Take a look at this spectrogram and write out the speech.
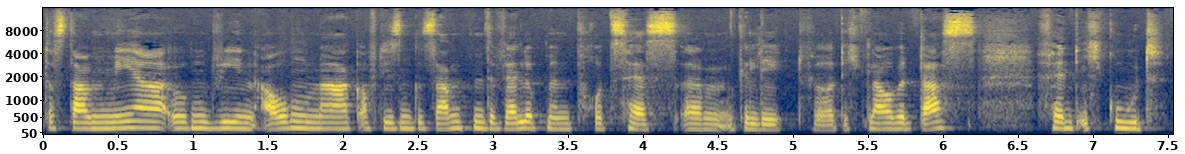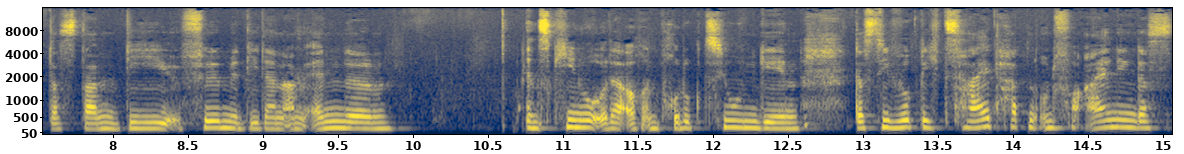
dass da mehr irgendwie ein Augenmerk auf diesen gesamten Development-Prozess ähm, gelegt wird. Ich glaube, das fände ich gut, dass dann die Filme, die dann am Ende ins Kino oder auch in Produktion gehen, dass die wirklich Zeit hatten und vor allen Dingen, dass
